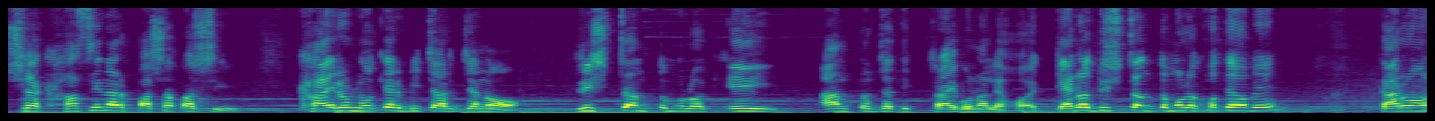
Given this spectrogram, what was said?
শেখ হাসিনার পাশাপাশি খায়রুল হকের বিচার যেন দৃষ্টান্তমূলক এই আন্তর্জাতিক ট্রাইব্যুনালে হয়। কেন দৃষ্টান্তমূলক হতে হবে? কারণ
